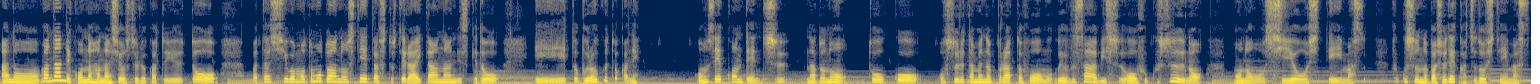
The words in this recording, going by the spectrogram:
あの、まあ、なんでこんな話をするかというと、私はもともとあの、ステータスとしてライターなんですけど、えっ、ー、と、ブログとかね、音声コンテンツなどの投稿をするためのプラットフォーム、ウェブサービスを複数のものを使用しています。複数の場所で活動しています。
